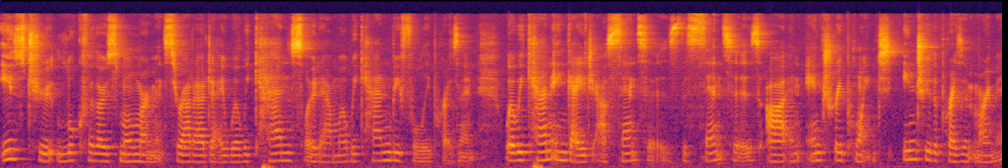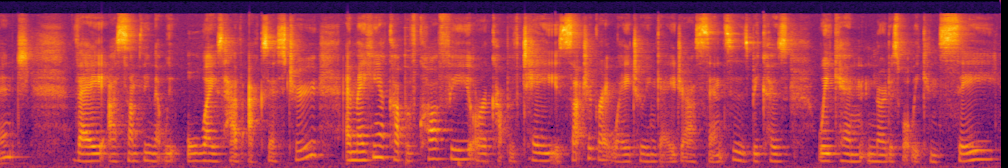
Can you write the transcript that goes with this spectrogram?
is to look for those small moments throughout our day where we can slow down, where we can be fully present, where we can engage our senses. The senses are an entry point into the present moment. They are something that we always have access to, and making a cup of coffee or a cup of tea is such a great way to engage our senses because we can notice what we can see,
